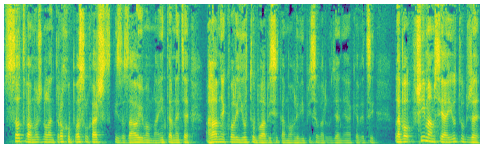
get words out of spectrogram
sotva možno len trochu posluchačsky so záujmom na internete a hlavne kvôli YouTube, aby si tam mohli vypisovať ľudia nejaké veci. Lebo všímam si aj YouTube, že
